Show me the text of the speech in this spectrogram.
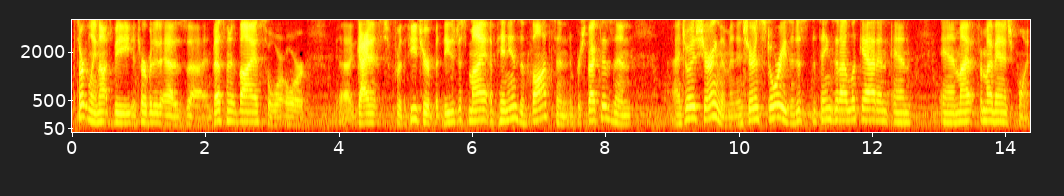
certainly not to be interpreted as uh, investment advice or or uh, guidance for the future. But these are just my opinions and thoughts and, and perspectives, and I enjoy sharing them and, and, sharing stories and just the things that I look at and and and my from my vantage point.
